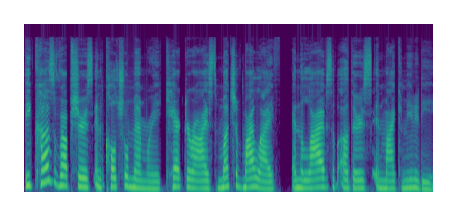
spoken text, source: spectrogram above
Because ruptures in cultural memory characterized much of my life and the lives of others in my community,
